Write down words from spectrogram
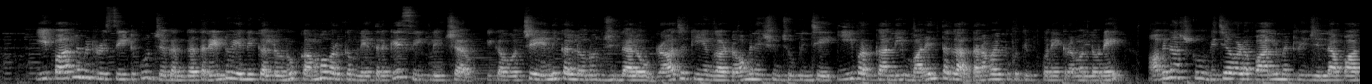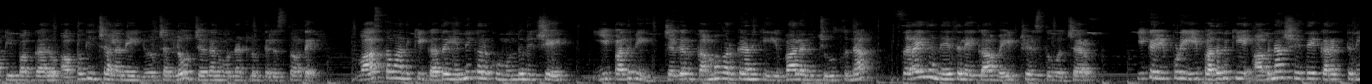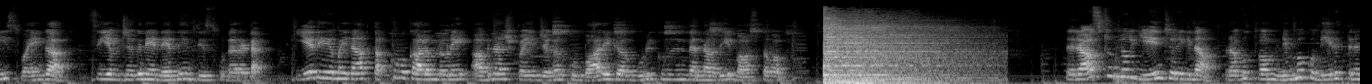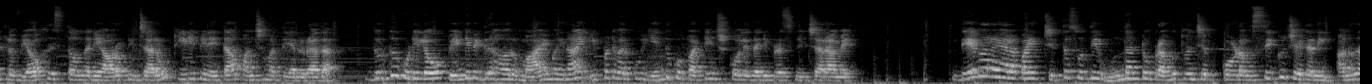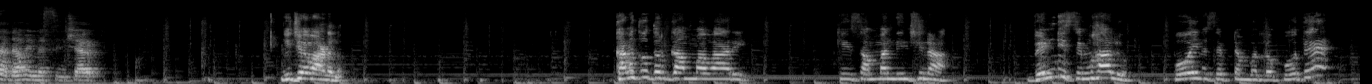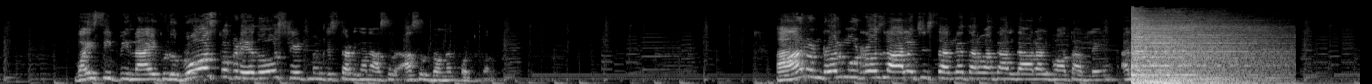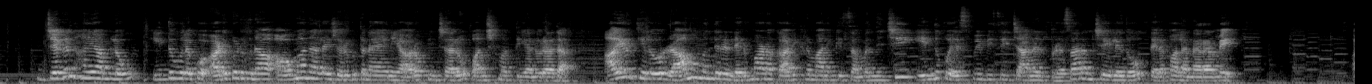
ఈ పార్లమెంటరీ సీటుకు జగన్ గత రెండు ఎన్నికల్లోనూ కమ్మ వర్గం నేతలకే సీట్లు ఇచ్చారు ఇక వచ్చే ఎన్నికల్లోనూ జిల్లాలో రాజకీయంగా డామినేషన్ చూపించే ఈ వర్గాన్ని మరింతగా తన వైపుకు తిప్పుకునే క్రమంలోనే అవినాష్కు విజయవాడ పార్లమెంటరీ జిల్లా పార్టీ పగ్గాలు అప్పగించాలనే యోచనలో జగన్ ఉన్నట్లు తెలుస్తోంది. వాస్తవానికి గత ఎన్నికలకు ముందు నుంచే ఈ పదవి జగన్ కమ్మ వర్గానికి ఇవ్వాలని చూస్తున్నా సరైన నేతలేక వెయిట్ చేస్తూ వచ్చారు. ఇక ఇప్పుడు ఈ పదవికి అవినాష్ అయితే కరెక్ట్ అని స్వయంగా సీఎం జగనే నిర్ణయం తీసుకున్నారట. ఏది ఏమైనా తక్కువ కాలంలోనే అవినాష్ పై జగన్కు భారీగా గురి కుదిరిందన్నది వాస్తవం. రాష్ట్రంలో ఏం జరిగినా ప్రభుత్వం నిమ్మకు నీరెత్తినట్లు వ్యవహరిస్తోందని ఆరోపించారు టీడీపీ నేత పంచమర్తి అనురాధ. దుర్గగుడిలో వెండి విగ్రహాలు మాయమైనా ఇప్పటి వరకు ఎందుకు పట్టించుకోలేదని ప్రశ్నించారామె దేవాలయాలపై చిత్తశుద్ధి ఉందంటూ ప్రభుత్వం చెప్పుకోవడం సిగ్గుచేటని అనురాధ విమర్శించారు. విజయవాడలో కనకదుర్గ అమ్మవారికి సంబంధించిన వెండి సింహాలు పోయిన సెప్టెంబర్లో పోతే వైసీపీ నాయకుడు రోజుకొకడు ఏదో స్టేట్మెంట్ ఇస్తాడు కానీ అసలు అసలు దొంగను పట్టుకోవాలి ఆ రెండు రోజులు మూడు రోజులు ఆలోచిస్తారులే తర్వాత వాళ్ళ దారాలు పోతారులే అని. జగన్ హయాంలో హిందువులకు అడుగడుగునా అవమానాలే జరుగుతున్నాయని ఆరోపించారు పంచమర్తి అనురాధ. అయోధ్యలో రామ మందిర నిర్మాణ కార్యక్రమానికి సంబంధించి ఎందుకు ఎస్బీబీసీ ఛానల్ ప్రసారం చేయలేదో తెలపాలన్నారామే.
